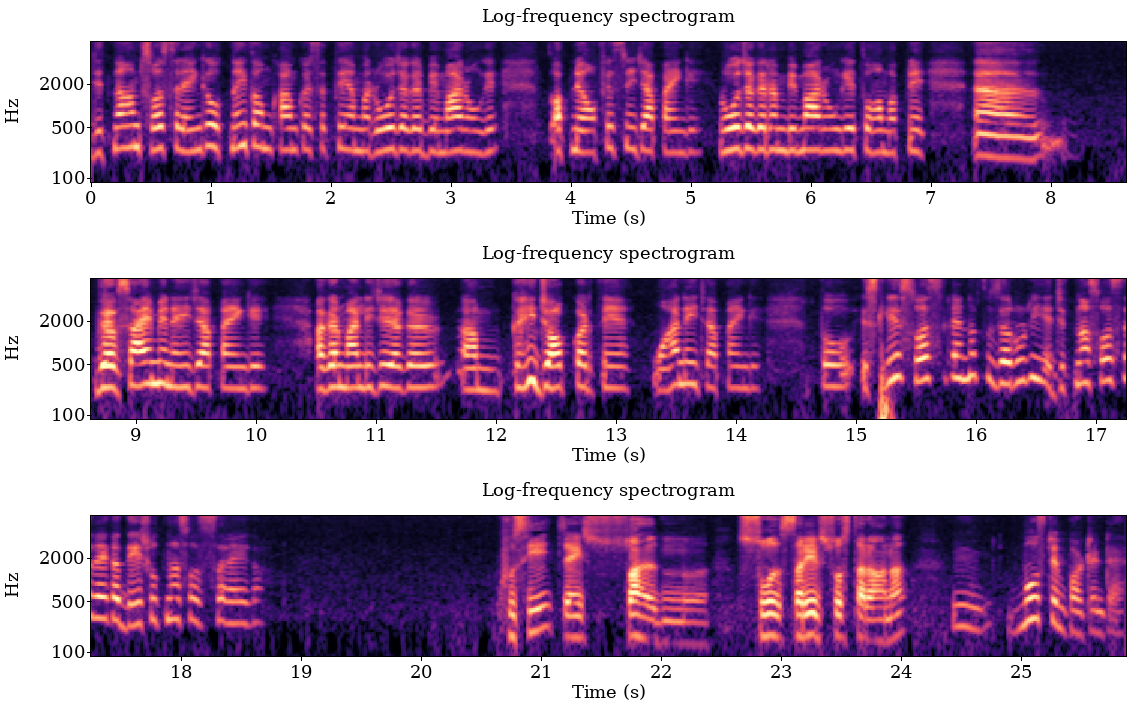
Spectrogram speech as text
जितना हम स्वस्थ रहेंगे उतना ही तो हम काम कर सकते हैं। हम रोज़ अगर बीमार होंगे तो अपने ऑफ़िस नहीं जा पाएँगे। रोज़ अगर हम बीमार होंगे तो हम अपने व्यवसाय में नहीं जा पाएँगे। अगर मान लीजिए अगर हम कहीं जॉब करते हैं वहाँ नहीं जा पाएँगे। तो इसलिए स्वस्थ रहना तो ज़रूरी है। जितना स्वस्थ रहेगा देश उतना स्वस्थ रहेगा। खुशी चाहे शरीर स्वस्थ रहना। मोस्ट इंपॉर्टेंट है।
